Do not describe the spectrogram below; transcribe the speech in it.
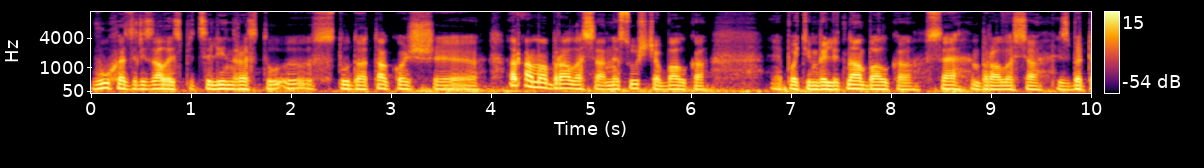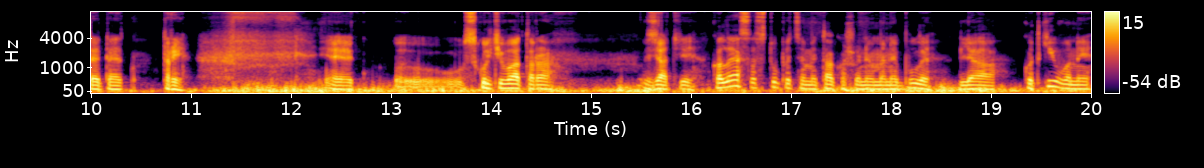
вуха зрізали з-під циліндра сту- студа, також е, рама бралася, несуща балка. Е, Потім вилітна балка, все бралося з БТТ-3. Е, З культиватора взяті колеса з ступицями, також вони в мене були. Для котків вони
